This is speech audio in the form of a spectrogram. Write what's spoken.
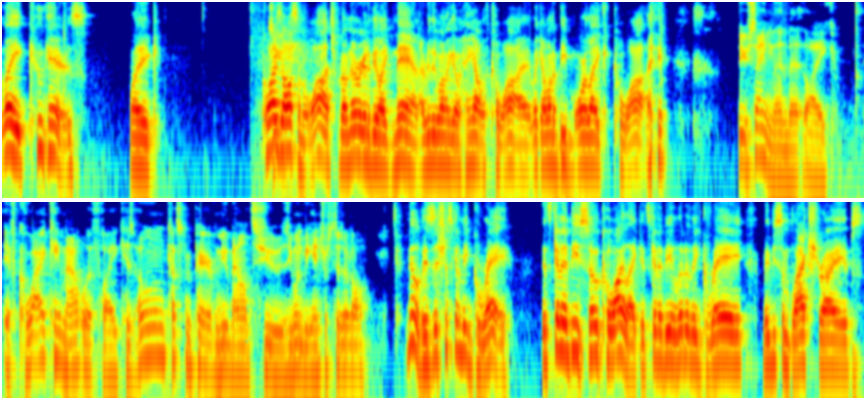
like, who cares? Like. Kawhi's awesome to watch, but I'm never gonna be like, man, I really want to go hang out with Kawhi. Like, I want to be more like Kawhi. So you're saying then that like if Kawhi came out with like his own custom pair of New Balance shoes, you wouldn't be interested at all? no, because it's just gonna be gray. It's gonna be so Kawhi-like. It's gonna be literally gray, maybe some black stripes.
